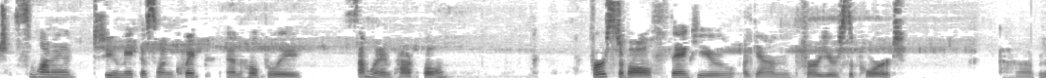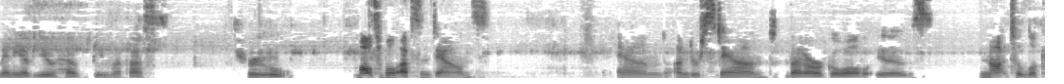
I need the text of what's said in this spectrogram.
just wanted to make this one quick and hopefully somewhat impactful. First of all, thank you again for your support. Uh, many of you have been with us through multiple ups and downs and understand that our goal is not to look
